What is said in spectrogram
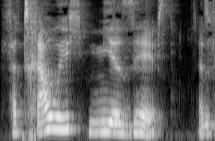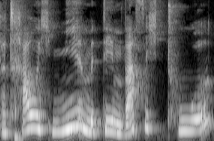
vertraue ich mir selbst? Also vertraue ich mir mit dem, was ich tue,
